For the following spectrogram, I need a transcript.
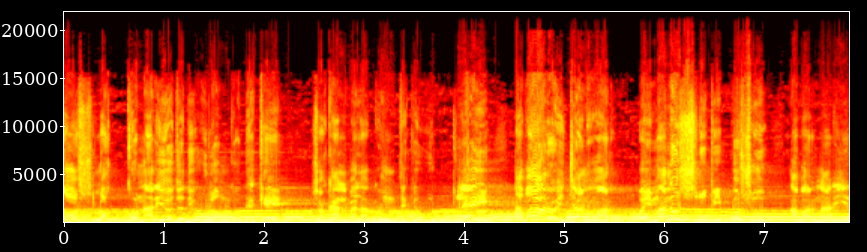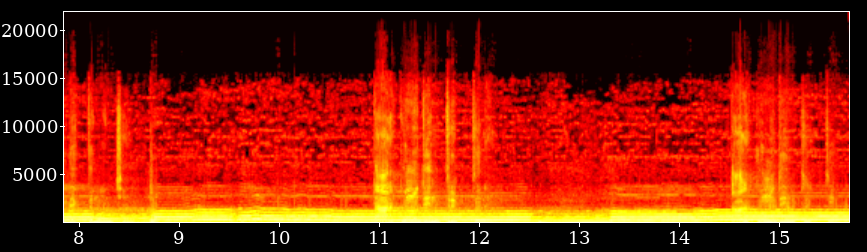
দশ লক্ষ নারীও যদি উলঙ্গ দেখে, সকালবেলা ঘুম থেকে উঠলেই আবার ওই জানোয়ার, ওই মানুষরূপী পশু আবার নারী দেখতে মন চায়। তার কোনোদিন তৃপ্তি নেই। তার কোনোদিন তৃপ্তি নেই।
